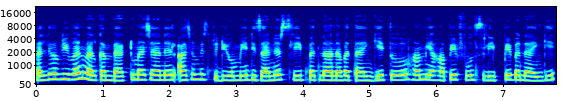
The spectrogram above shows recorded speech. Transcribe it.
Hello everyone welcome back to my channel आज हम इस वीडियो में डिज़ाइनर स्लीप बनाना बताएँगे तो हम यहाँ पे फुल स्लीप पे बनाएँगे।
